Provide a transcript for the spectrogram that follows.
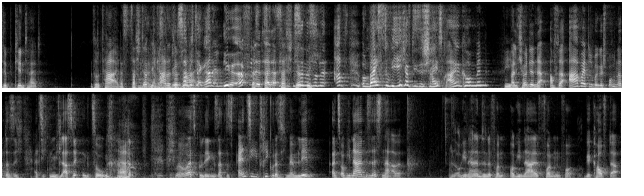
Rip Kindheit. Total. Das zerstört mich gerade total. habe ich da gerade in dir geöffnet, Das- das Alter? zerstört so eine, so eine Und weißt du, wie ich auf diese scheiß Frage gekommen bin? Wie? Weil ich heute der, auf der Arbeit drüber gesprochen habe, dass ich, als ich nämlich Lars Ricken gezogen habe, Ja. habe ich meinem Arbeitskollegen gesagt, das einzige Trikot, das ich in meinem Leben als Original besessen habe, also Original im Sinne von Original von, von gekauft da,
